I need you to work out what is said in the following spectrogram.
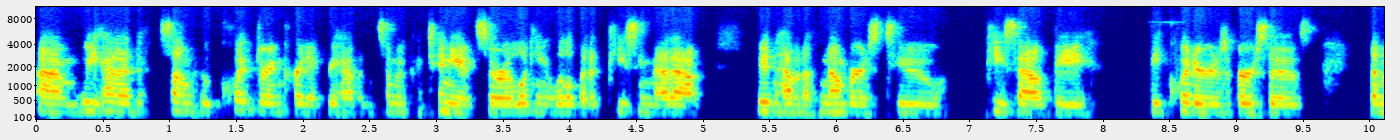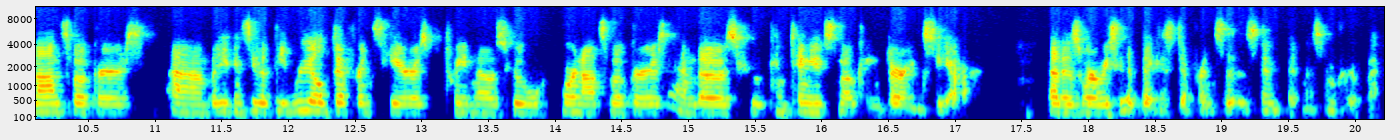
um, we had some who quit during cardiac rehab and some who continued. So we're looking a little bit at piecing that out we didn't have enough numbers to piece out the, the quitters versus the non-smokers. Um, but you can see that the real difference here is between those who were not smokers and those who continued smoking during CR. That is where we see the biggest differences in fitness improvement.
